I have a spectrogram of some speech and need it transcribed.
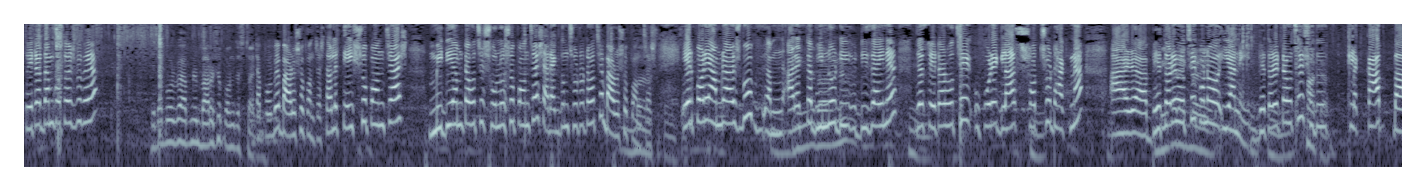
তো এটার দাম কত আসবে ভাইয়া? এটা পড়বে আপনার বারোশো পঞ্চাশ টাকা। এটা পড়বে বারোশো পঞ্চাশ। তাহলে তেইশশো পঞ্চাশ মিডিয়ামটা হচ্ছে ষোলোশো পঞ্চাশ আর একদম ছোটটা হচ্ছে বারোশো পঞ্চাশ। এরপরে আমরা আসব আর আরেকটা ভিন্ন ডিজাইনের। জাস্ট এটার হচ্ছে উপরে গ্লাস স্বচ্ছ ঢাকনা আর ভেতরে হচ্ছে কোনো ইয়া নেই। ভেতরেটা হচ্ছে শুধু কাপ বা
